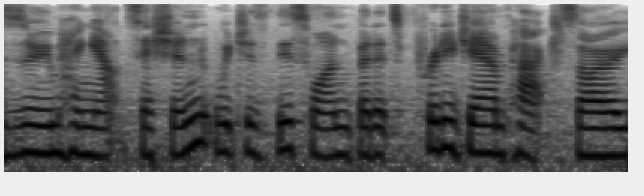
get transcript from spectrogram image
Zoom hangout session, which is this one, but it's pretty jam packed. So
